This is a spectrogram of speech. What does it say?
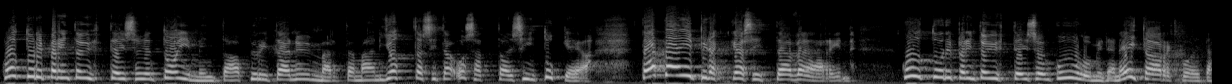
Kulttuuriperintöyhteisöjen toimintaa pyritään ymmärtämään, jotta sitä osattaisiin tukea. Tätä ei pidä käsittää väärin. Kulttuuriperintöyhteisön kuuluminen ei tarkoita,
